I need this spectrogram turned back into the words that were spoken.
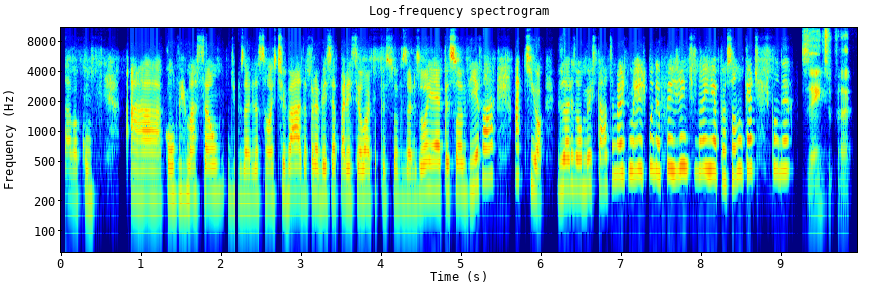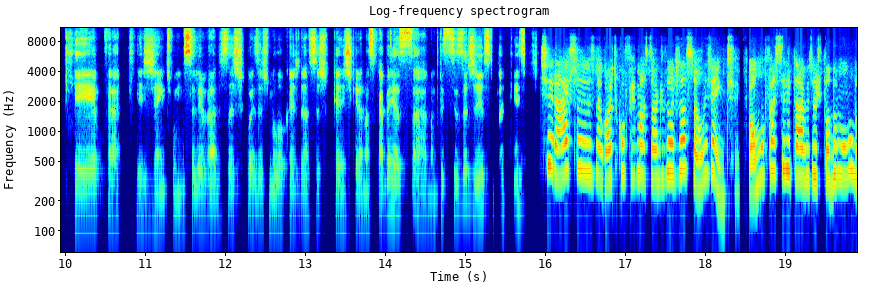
estava com a confirmação de visualização ativada pra ver se apareceu lá que a pessoa visualizou. E aí a pessoa via e falava, aqui, ó, visualizou o meu status, mas não me respondeu. Eu falei, gente, daí a pessoa não quer te responder. Gente, pra quê? Pra quê? Gente, vamos se livrar dessas coisas malucas dessas que a gente cria na nossa cabeça. Não precisa disso. Pra que Tirar esse negócio de confirmação de visualização, gente. Vamos facilitar a vida de todo mundo.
